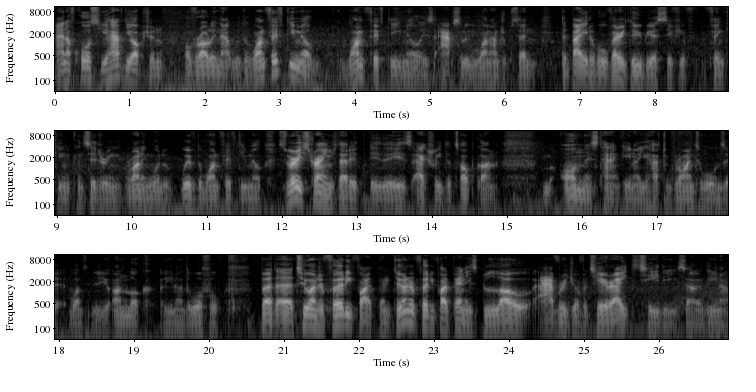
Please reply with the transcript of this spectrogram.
and of course you have the option of rolling that with the 150 mil. 150 mil is absolutely 100% debatable, very dubious if you're thinking, considering running with, with the 150 mil. It's very strange that it, it is actually the top gun on this tank. You know, you have to grind towards it once you unlock, you know, the waffle but uh, 235 pen 235 pen is below average of a tier 8 TD so you know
